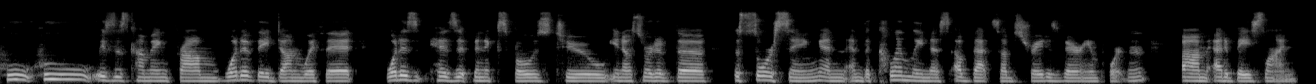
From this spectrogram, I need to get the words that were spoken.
who who is this coming from what have they done with it what is has it been exposed to you know sort of the the sourcing and and the cleanliness of that substrate is very important um, at a baseline.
